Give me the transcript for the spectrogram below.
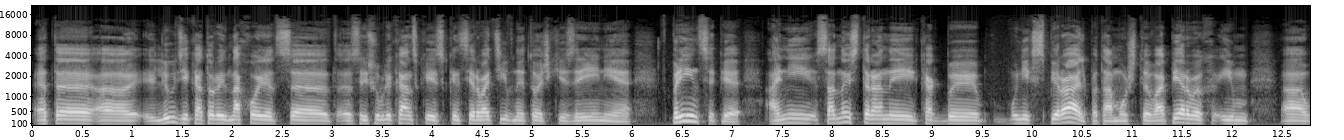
это а, люди, которые находятся э, с республиканской, с консервативной точки зрения в принципе, они, с одной стороны, как бы у них спираль, потому что, во-первых, им э,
